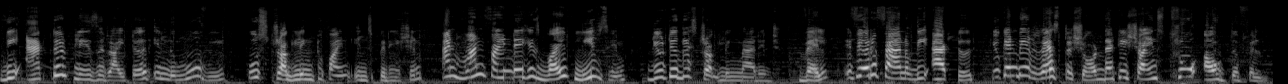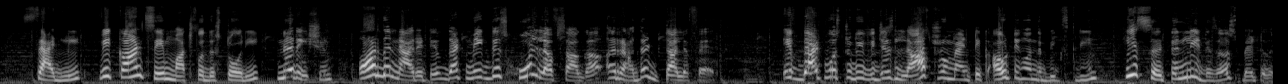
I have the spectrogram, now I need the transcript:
The actor plays a writer in the movie who's struggling to find inspiration, and one fine day his wife leaves him due to their struggling marriage. Well, if you're a fan of the actor, you can be rest assured that he shines throughout the film. Sadly, we can't say much for the story, narration, or the narrative that make this whole love saga a rather dull affair. If that was to be Vijay's last romantic outing on the big screen, he certainly deserves better.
